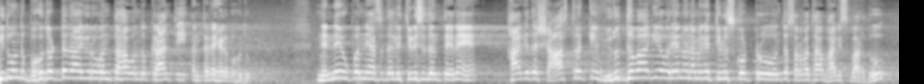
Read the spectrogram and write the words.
ಇದು ಒಂದು ಬಹುದೊಡ್ಡದಾಗಿರುವಂತಹ ಒಂದು ಕ್ರಾಂತಿ ಅಂತಲೇ ಹೇಳಬಹುದು. ನಿನ್ನೆ ಉಪನ್ಯಾಸದಲ್ಲಿ ತಿಳಿಸಿದಂತೇನೆ ಹಾಗಿದ್ರೆ ಶಾಸ್ತ್ರಕ್ಕೆ ವಿರುದ್ಧವಾಗಿ ಅವರೇನು ನಮಗೆ ತಿಳಿಸ್ಕೊಟ್ರು ಅಂತ ಸರ್ವಥಾ ಭಾವಿಸಬಾರ್ದು.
